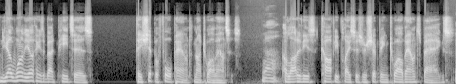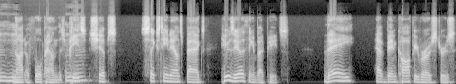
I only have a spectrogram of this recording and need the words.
yeah. One of the other things about Peet's is they ship a full pound, not twelve ounces. Wow. A lot of these coffee places are shipping twelve ounce bags, mm-hmm. not a full pound. This mm-hmm. Peet's ships sixteen ounce bags Here's the other thing about Peet's they have been coffee roasters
